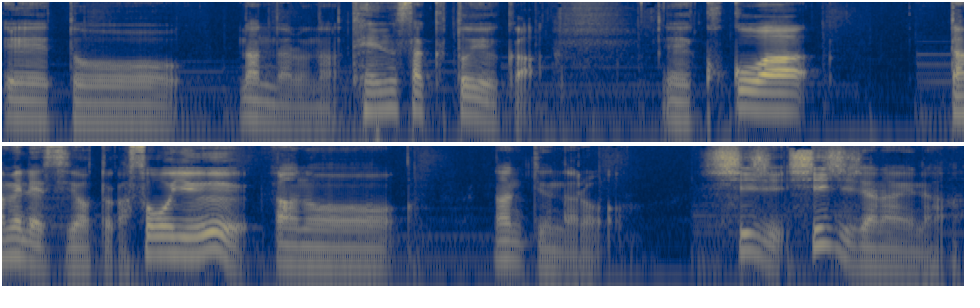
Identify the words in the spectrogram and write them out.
えっ、ー、となんだろうな添削というか、えー、ここはダメですよとかそういうあの何て言うんだろう指示指示じゃないな、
